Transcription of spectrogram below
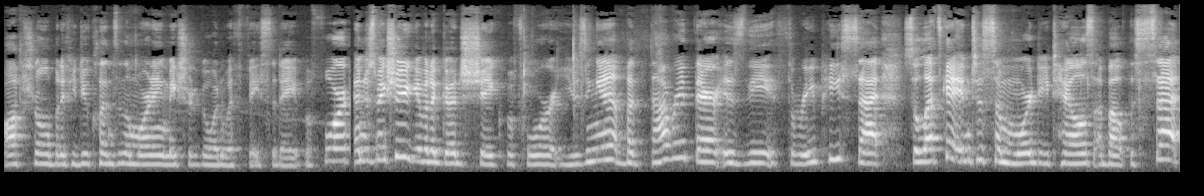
optional, but if you do cleanse in the morning, make sure to go in with face the day before. And just make sure you give it a good shake before using it. But that right there is the three-piece set. So let's get into some more details about the set,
